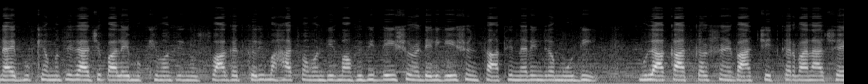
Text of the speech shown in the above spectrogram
નાયબ મુખ્યમંત્રી રાજ્યપાલે મુખ્યમંત્રીનું સ્વાગત કર્યું. મહાત્મા મંદિરમાં વિવિધ દેશોના ડેલિગેશન સાથે નરેન્દ્ર મોદી મુલાકાત કરશે અને વાતચીત કરવાના છે.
